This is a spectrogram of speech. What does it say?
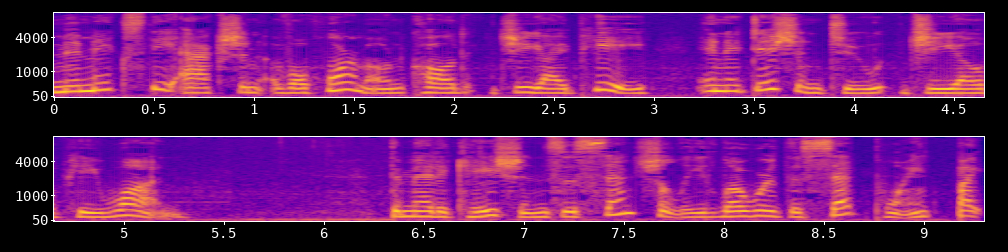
mimics the action of a hormone called GIP in addition to GLP 1. The medications essentially lower the set point by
